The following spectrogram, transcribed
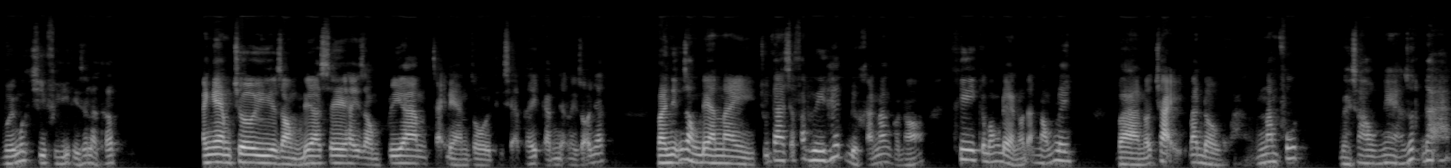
với mức chi phí thì rất là thấp. Anh em chơi dòng DAC hay dòng Priam chạy đèn rồi thì sẽ thấy cảm nhận này rõ nhất. Và những dòng đèn này chúng ta sẽ phát huy hết được khả năng của nó khi cái bóng đèn nó đã nóng lên. Và nó chạy ban đầu khoảng 5 phút, về sau nghe rất đã.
